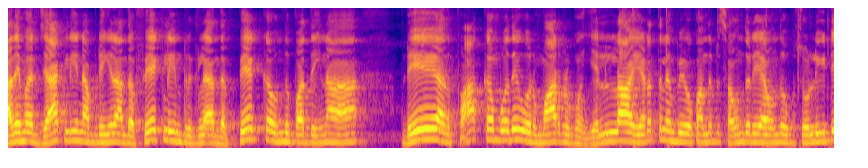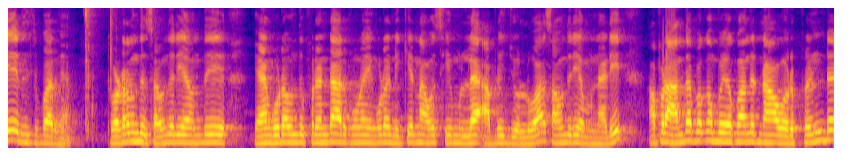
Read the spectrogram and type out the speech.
அதே மாதிரி ஜாக்லின் அப்படிங்கிற அந்த ஃபேக்லின் இருக்குல்ல அந்த ஃபேக்கை வந்து பார்த்திங்கன்னா அப்படியே அது பார்க்கும்போதே ஒரு மாதிரி இருக்கும். எல்லா இடத்துலையும் போய் உட்காந்துட்டு சௌந்தர்யா வந்து சொல்லிக்கிட்டே இருந்துச்சு பாருங்கள் தொடர்ந்து சௌந்தர்யா வந்து என் கூட வந்து ஃப்ரெண்டாக இருக்கணும் என் கூட நிற்கணும்னு அவசியம் இல்லை அப்படின்னு சொல்லுவாள் சௌந்தர்யா முன்னாடி. அப்புறம் அந்த பக்கம் போய் உட்காந்துட்டு நான் ஒரு ஃப்ரெண்டை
